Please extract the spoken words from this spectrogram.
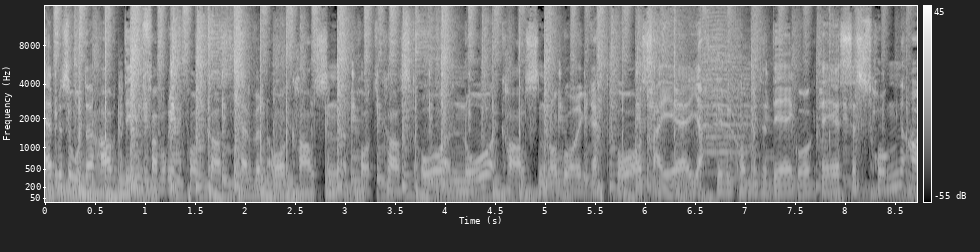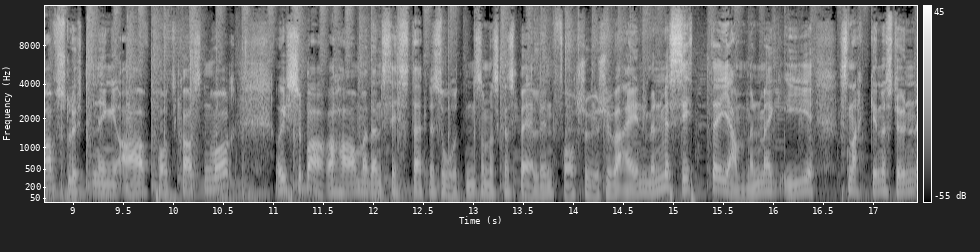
episode av din favorittpodkast, Kevin og Carlsen podkast. Og nå, Carlsen, nå går jeg rett på og sier hjertelig velkommen til deg òg. Det er sesongavslutning av podkasten vår. Og ikke bare har vi den siste episoden som vi skal spille inn for 2021, men vi sitter jammen meg i snakkende stund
